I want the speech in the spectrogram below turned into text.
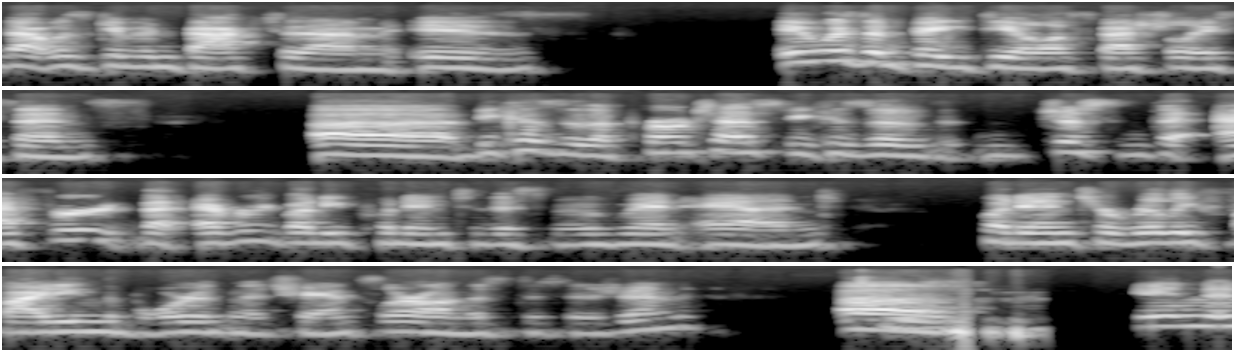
that was given back to them is it was a big deal, especially since uh, because of the protests, because of just the effort that everybody put into this movement and put into really fighting the board and the chancellor on this decision. Um, in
